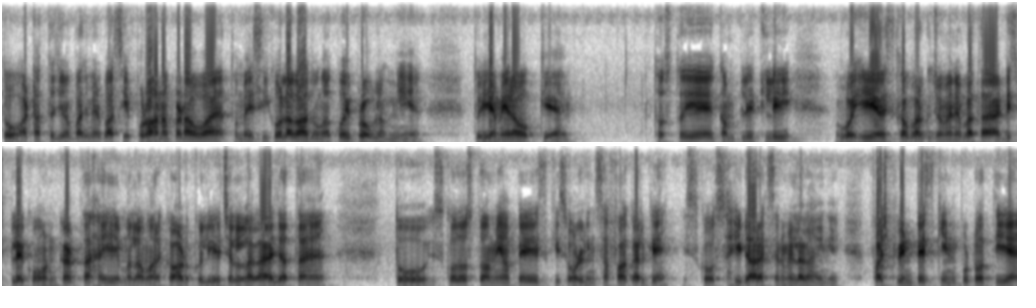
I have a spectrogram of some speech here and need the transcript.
तो अठहत्तर ज़ीरो पाँच मेरे पास ये पुराना पड़ा हुआ है तो मैं इसी को लगा दूँगा, कोई प्रॉब्लम नहीं है। तो ये मेरा ओके है। दोस्तों, ये कम्प्लीटली वही है, इसका वर्क जो मैंने बताया डिस्प्ले को ऑन करता है, ये मतलब हमारे कार्ड को लिए चल, लगाया जाता है। तो इसको दोस्तों हम यहाँ पे इसकी सोल्डिंग सफ़ा करके इसको सही डायरेक्शन में लगाएँगे। फ़र्स्ट पिन पे इसकी इनपुट होती है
